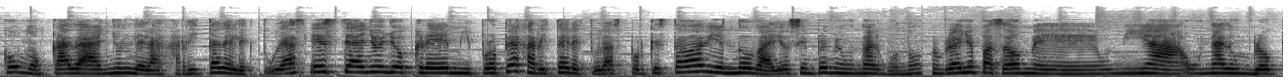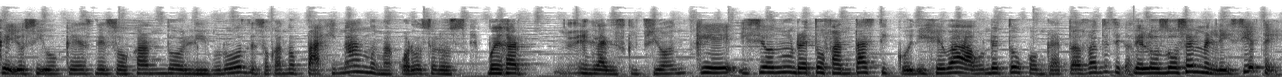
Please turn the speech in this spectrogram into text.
como cada año el de la jarrita de lecturas. Este año yo creé mi propia jarrita de lecturas porque estaba viendo varios, siempre me uno a alguno. el año pasado me uní a una de un blog que yo sigo que es deshojando libros, deshojando páginas, no me acuerdo, se los voy a dejar en la descripción, que hicieron un reto fantástico y dije, va, un reto con criaturas fantásticas. De los 12 me leí 7.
